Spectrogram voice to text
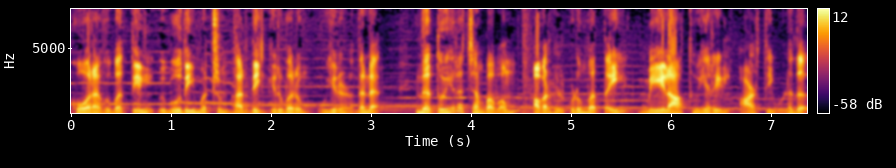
கோர விபத்தில் விபூதி மற்றும் ஹர்திக் இருவரும் உயிரிழந்தனர். இந்த துயரச் சம்பவம் அவர்கள் குடும்பத்தை மேலா துயரில் ஆழ்த்தியுள்ளது.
